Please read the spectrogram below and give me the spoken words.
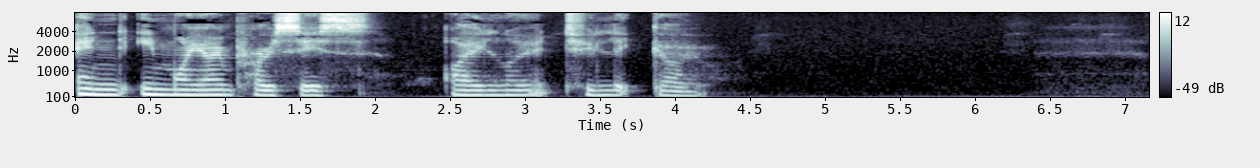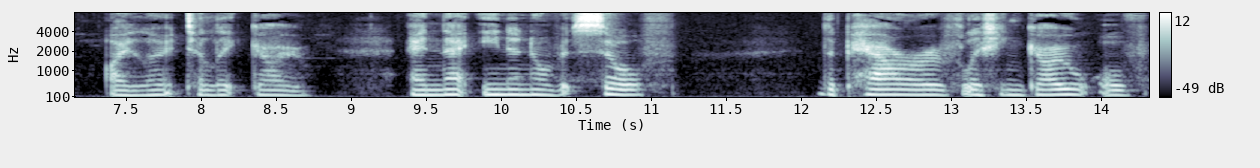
and in my own process, I learnt to let go. I learnt to let go. And that, in and of itself, the power of letting go of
